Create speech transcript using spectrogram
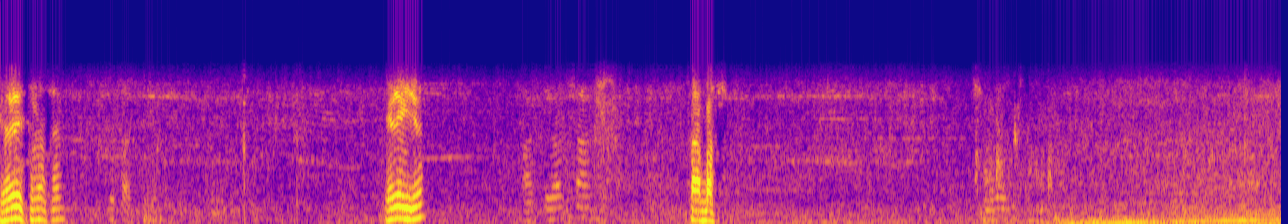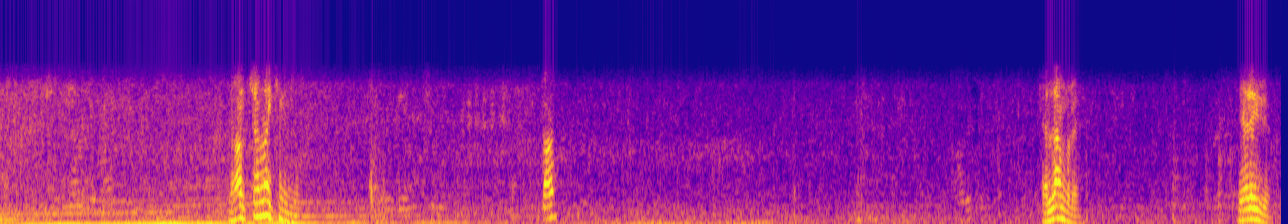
Neredesin lan sen? Gökhan. Nereye gidiyorsun? Arkadaşlar. Tamam bas. Ne yapacaksın lan kimliği? Lan. Gel lan buraya. Nereye gidiyorsun?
